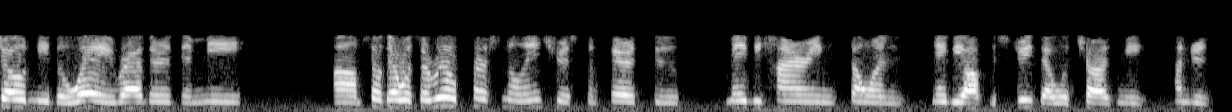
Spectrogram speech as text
showed me the way rather than me um, so there was a real personal interest compared to maybe hiring someone maybe off the street that would charge me hundreds,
